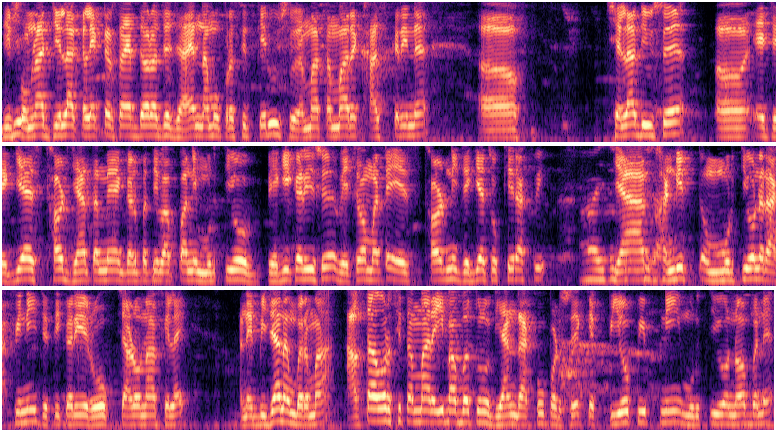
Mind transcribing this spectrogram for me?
ગીર સોમનાથ જિલ્લા કલેક્ટર સાહેબ દ્વારા જે જાહેરનામું પ્રસિદ્ધ કર્યું છે એમાં તમારે ખાસ કરીને છેલ્લા દિવસે એ જગ્યાએ સ્થળ જ્યાં તમે ગણપતિ બાપાની મૂર્તિઓ ભેગી કરી છે વેચવા માટે એ સ્થળની જગ્યા ચોખ્ખી રાખવી. ત્યાં ખંડિત મૂર્તિઓને રાખવી નહીં જેથી કરી રોગચાળો ના ફેલાય. અને બીજા નંબરમાં આવતા વર્ષથી તમારે એ બાબતનું ધ્યાન રાખવું પડશે કે પીઓપીપની મૂર્તિઓ ન બને.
